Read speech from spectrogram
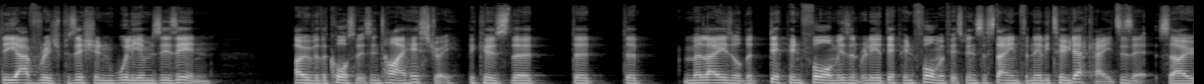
the average position Williams is in over the course of its entire history because the the the malaise or the dip in form isn't really a dip in form if it's been sustained for nearly two decades, is it? So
